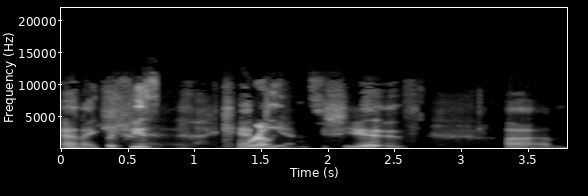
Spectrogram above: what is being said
and I But she's I can't. Brilliant. She is, um,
